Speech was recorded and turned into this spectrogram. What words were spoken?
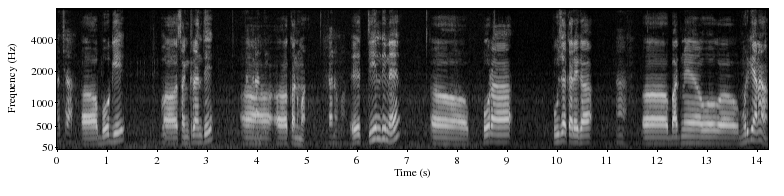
अच्छा। आ, भोगी संक्रांति कनुमा। कनुमा। ये तीन दिन है पूरा पूजा करेगा। हाँ। बाद में वो मुर्गी है ना?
